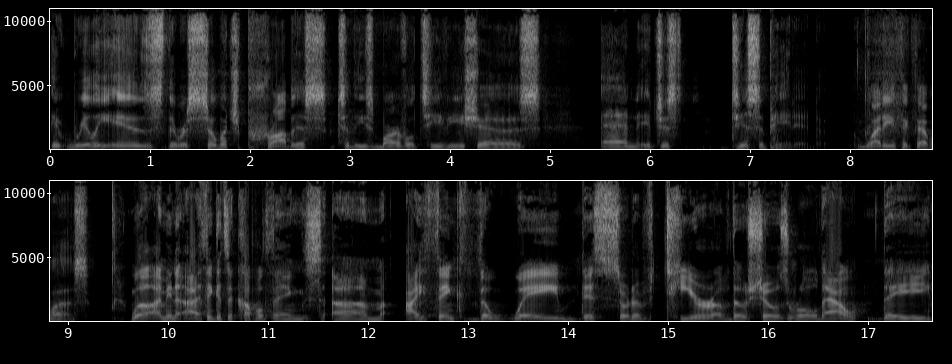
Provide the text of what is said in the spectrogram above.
it really is. There was so much promise to these Marvel TV shows, and it just dissipated. Why do you think that was? Well, I mean, I think it's a couple things. Um, I think the way this sort of tier of those shows rolled out, they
